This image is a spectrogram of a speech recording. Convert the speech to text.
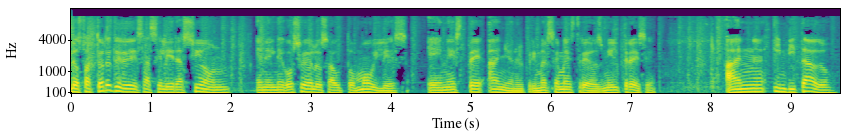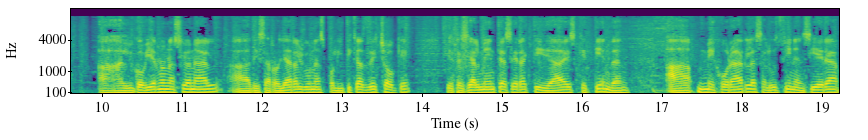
Los factores de desaceleración en el negocio de los automóviles en este año, en el primer semestre de 2013, han invitado al gobierno nacional a desarrollar algunas políticas de choque, especialmente a hacer actividades que tiendan a mejorar la salud financiera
